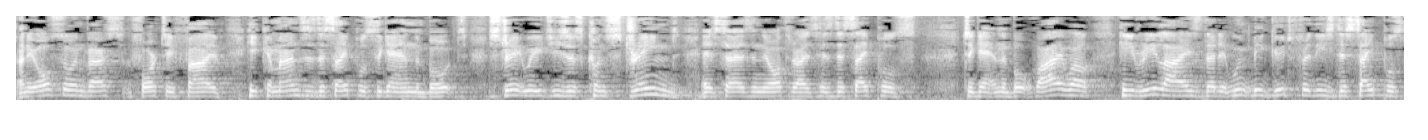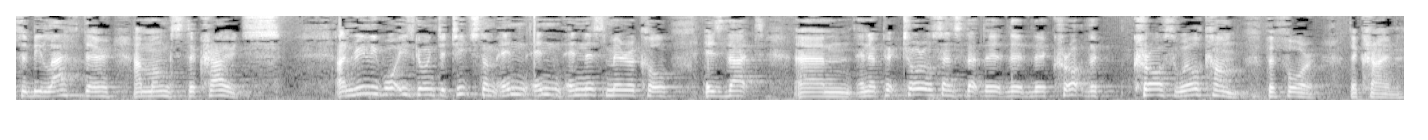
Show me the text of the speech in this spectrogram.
And he also, in verse 45, he commands his disciples to get in the boat. Straightway, Jesus constrained, it says in the authorized, his disciples to get in the boat. Why? Well, he realized that it wouldn't be good for these disciples to be left there amongst the crowds. And really, what he's going to teach them in, in, in this miracle is that, um, in a pictorial sense, that the, the, the, cro- the cross will come before the crown.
